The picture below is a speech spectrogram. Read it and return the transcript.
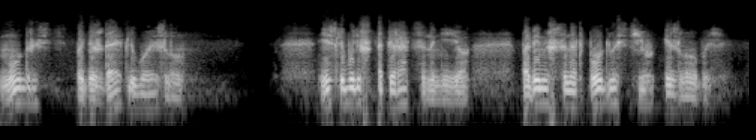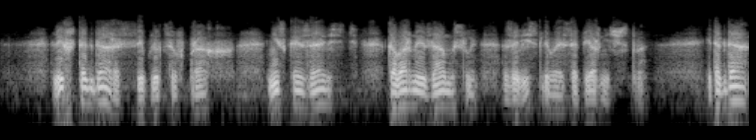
Мудрость побеждает любое зло. Если будешь опираться на нее, подымешься над подлостью и злобой. Лишь тогда рассыплются в прах низкая зависть, коварные замыслы, завистливое соперничество. И тогда,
